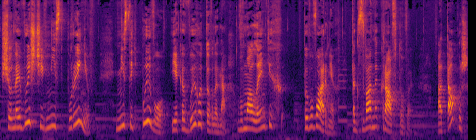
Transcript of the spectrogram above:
що найвищий вміст пуринів містить пиво, яке виготовлене в маленьких пивоварнях, так зване крафтове, а також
